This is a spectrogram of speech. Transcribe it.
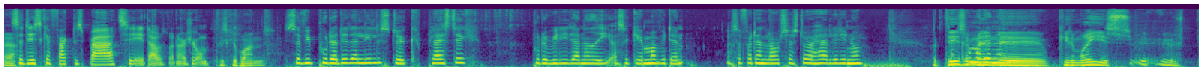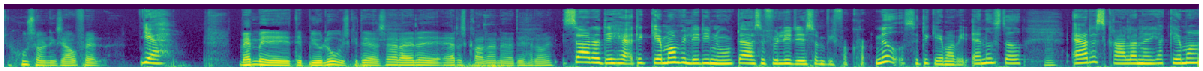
Ja. Så det skal faktisk bare til dagsrenovation. Det skal brændes. Så vi putter det der lille stykke plastik, putter vi lige derned i, og så gemmer vi den. Og så får den lov til at stå her lidt endnu. Og det er simpelthen øh, Gitte Maries øh, øh, husholdningsaffald. Ja, Hvad med det biologiske der? Så er der alle ærteskralderne og det her løg. Så er der det her, det gemmer vi lidt endnu. Der er selvfølgelig det, som vi får kogt ned, så det gemmer vi et andet sted. Mm. Ærteskralderne, jeg gemmer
